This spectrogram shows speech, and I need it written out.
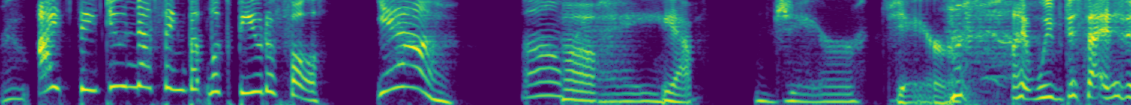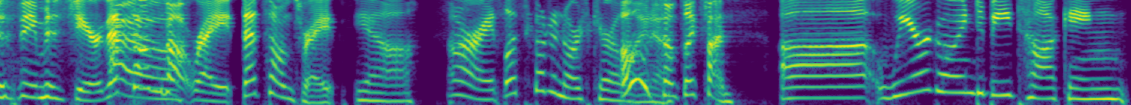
I, they do nothing but look beautiful. Yeah. Okay. Yeah. Jer. Jer. We've decided his name is Jer. That sounds Oh. about right. That sounds right. Yeah. All right. Let's go to North Carolina. Oh, sounds like fun. Uh, we are going to be talking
